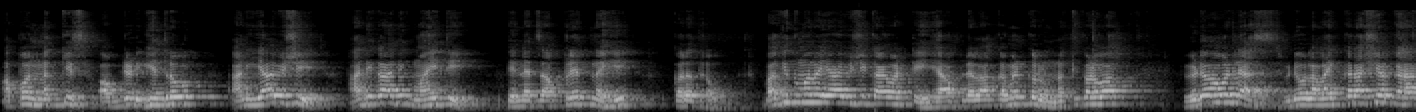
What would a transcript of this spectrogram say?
आपण नक्कीच अपडेट घेत राहू आणि याविषयी अधिकाधिक माहिती देण्याचा प्रयत्नही करत राहू. बाकी तुम्हाला याविषयी काय वाटते हे आपल्याला कमेंट करून नक्की कळवा. व्हिडिओ आवडल्यास व्हिडिओला लाईक करा शेअर करा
